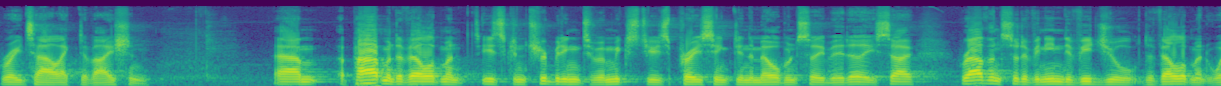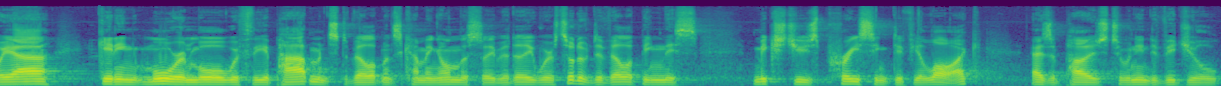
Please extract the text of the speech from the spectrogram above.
retail activation. Um, apartment development is contributing to a mixed-use precinct in the Melbourne CBD. So rather than sort of an individual development, we are getting more and more with the apartments developments coming on the CBD. We're sort of developing this mixed-use precinct, if you like, as opposed to an individual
